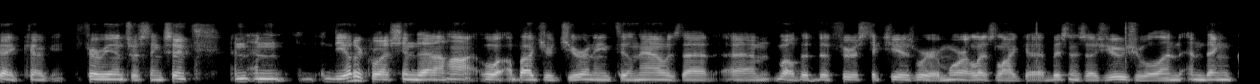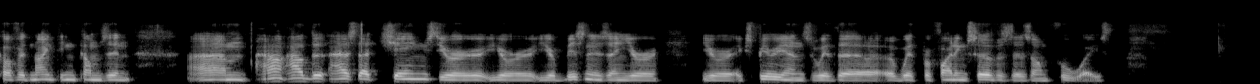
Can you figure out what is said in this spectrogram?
Okay, okay, very interesting. So, and and the other question that I had about your journey till now is that, um, well, the, the first six years were more or less like uh, business as usual, and and then COVID nineteen comes in. Um, how how the, has that changed your your your business and your your experience with uh, with providing services on food waste?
